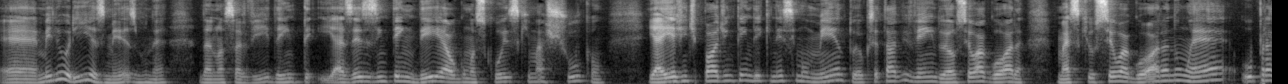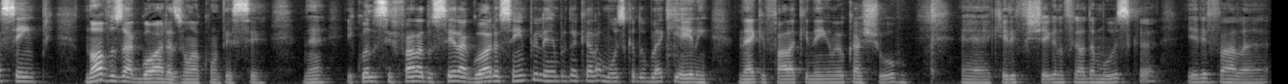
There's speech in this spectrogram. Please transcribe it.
é, melhorias mesmo né, da nossa vida e, e às vezes entender algumas coisas que machucam. E aí a gente pode entender que nesse momento é o que você está vivendo, é o seu agora mas que o seu agora não é o para sempre. Novos agoras vão acontecer, né? E quando se fala do ser agora, eu sempre lembro daquela música do Black Alien, né? Que fala que nem o meu cachorro, é, que ele chega no final da música e ele fala:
